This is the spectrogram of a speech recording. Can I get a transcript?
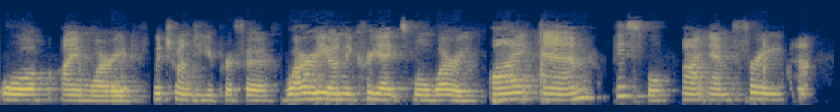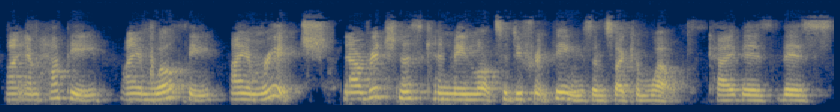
or I am worried. Which one do you prefer? Worry only creates more worry. I am peaceful. I am free. I am happy. I am wealthy. I am rich. Now, richness can mean lots of different things, and so can wealth. Okay, there's there's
